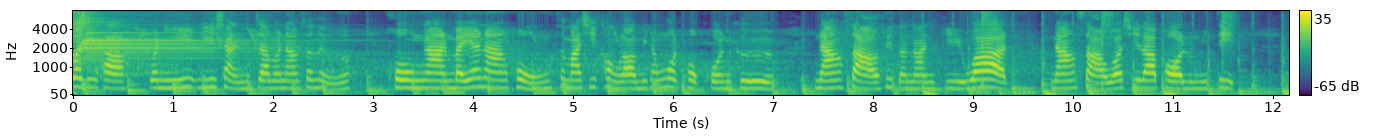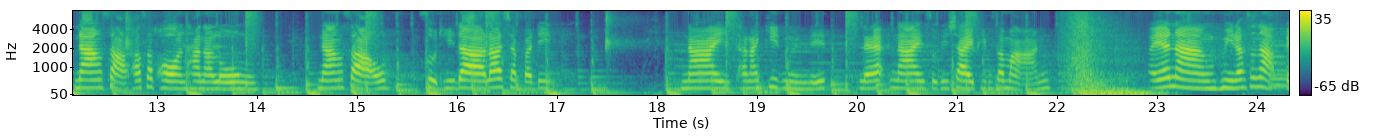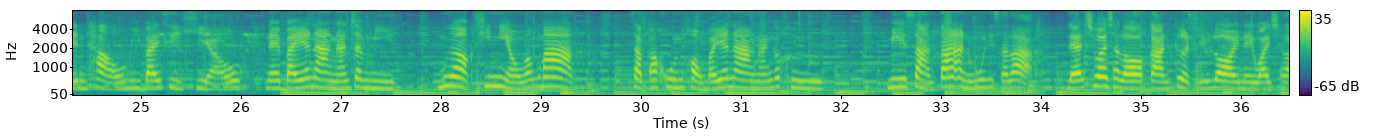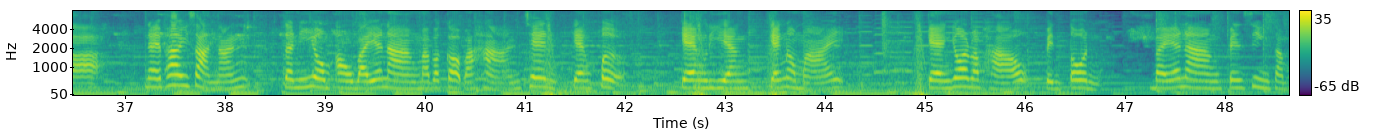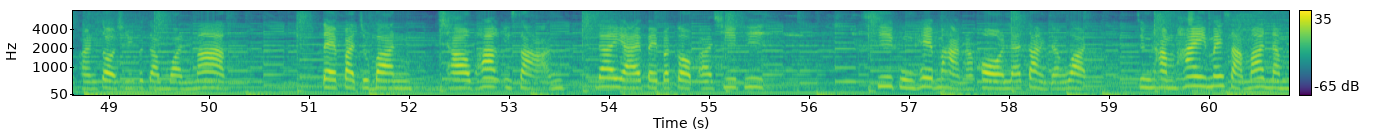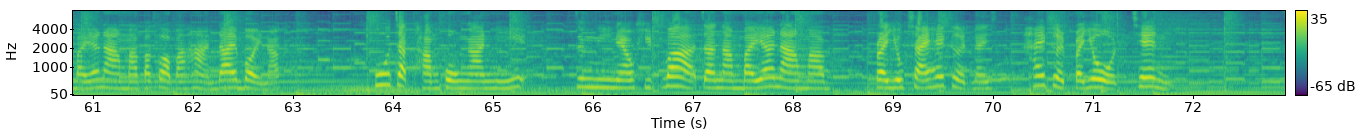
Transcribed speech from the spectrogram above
สวัสดีค่ะ วันนี้ดิฉันจะมานำเสนอ โครงงานใบยะนางผงสมาชิกของเรามีทั้งหมด 6 คนคือ นางสาวสิตนันกีวาด นางสาววชิราพรลุนวิจิต นางสาวทัศพรธานรงนางสาวสุธิดาราชประดิษฐ์ นายธนกิจหมื่นฤทธิ์และนายสุธิชัยพิมพ์สมานใบยะนางมีลักษณะเป็นเถา มีใบสีเขียว ในใบยะนางนั้นจะมีเมือกที่เหนียวมากๆ สรรพคุณของใบยะนางนั้นก็คือ มีสารต้านอนุมูลอิสระ และช่วยชะลอการเกิดริ้วรอยในวัยชรา ในภาคอีสานนั้น จะนิยมเอาใบยะนางมาประกอบอาหาร เช่น แกงเปิดแกงเลียง แกงหน่อไม้ แกงยอดมะพร้าว เป็นต้น ใบยะนางเป็นสิ่งสำคัญต่อชีวิตประจำวันมาก แต่ปัจจุบันชาวภาคอีสานได้ย้ายไปประกอบอาชีพที่ที่กรุงเทพมหานครและต่างจังหวัด จึงทำให้ไม่สามารถนำใบยะนางมาประกอบอาหารได้บ่อยนัก ผู้จัดทำโครงงานนี้ จึงมีแนวคิดว่าจะนำใบยะนางมาประยุกต์ใช้ให้เกิดในให้เกิดประโยชน์ เช่น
